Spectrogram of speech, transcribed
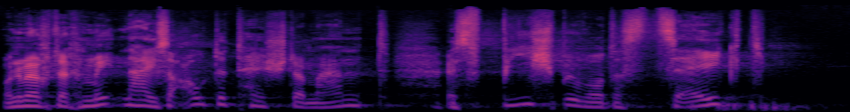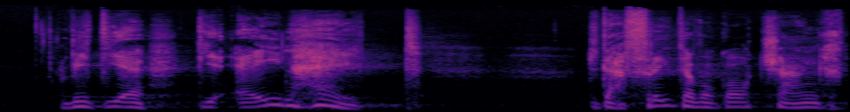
Und ich möchte euch mitnehmen ins Alte Testament, ein Beispiel, das das zeigt, wie die, die Einheit, der Frieden, den Gott schenkt,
